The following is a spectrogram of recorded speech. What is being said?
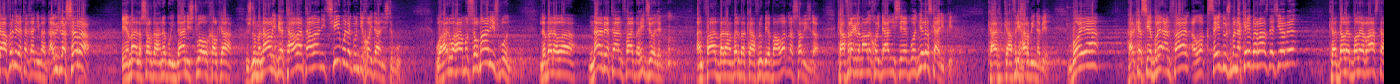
کافر دەبێتە غەنیمەت ئەویش لە شەڕە ئێمە لە شەڕدا نەبووین دانیشتووە و خەڵکە ژن و مناڵی بێ تاوان تاوانی چی بوو لە گوندی خۆی دانیشت بوو و هەروەها مسلمانیش بوون لەبەرەوە نابێتە ئەنفال بە هیچ جۆرێک ئەنفال بەرامبەر بە کافر و بێ باوەڕ لە شەڕیشدا کافرەک لە ماڵی خۆی دانیشێ بۆ نیە دەستکاری بکەیت کار کافری حربی نەبێ بۆیە هەر کەسێ بڵێ ئەنفال ئەوە قسەی دوژمنەکەی بەڕاست دەجێڕێ کە دەڵێ بەڵێ ڕاستە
